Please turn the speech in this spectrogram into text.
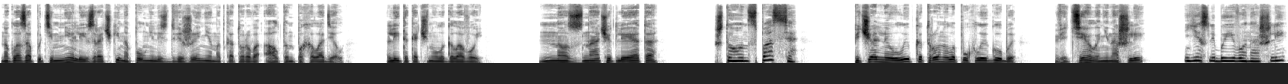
но глаза потемнели и зрачки наполнились движением, от которого Алтон похолодел. Лита качнула головой. «Но значит ли это...» «Что он спасся?» Печальная улыбка тронула пухлые губы. «Ведь тело не нашли?» «Если бы его нашли,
